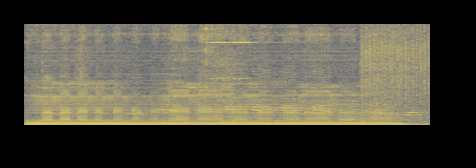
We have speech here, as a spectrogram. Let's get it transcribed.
No, no, no, no, no, no, no, no, no, no, no, no, no, no.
